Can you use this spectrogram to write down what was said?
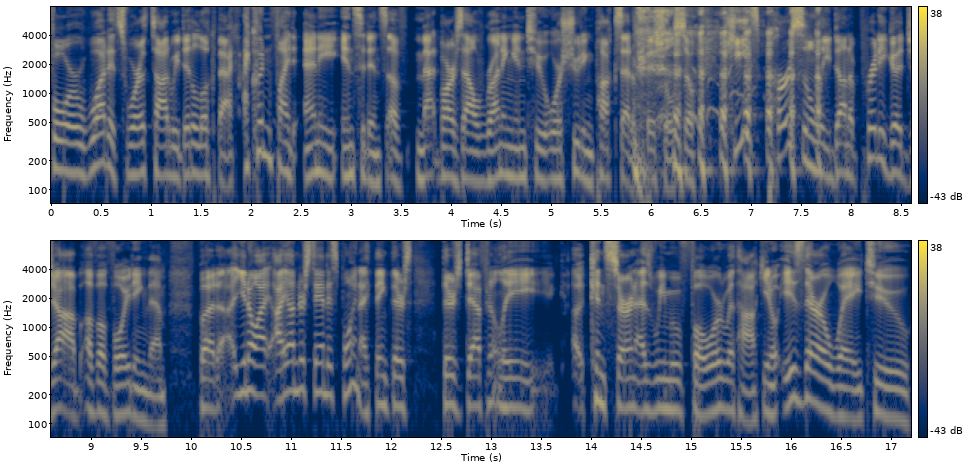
for what it's worth, Todd, we did a look back. I couldn't find any incidents of Matt Barzal running into or shooting pucks at officials. So he's personally done a pretty good job of avoiding them. But uh, you know, I, I, understand his point. I think there's there's definitely a concern as we move forward with hockey. You know, is there a way to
